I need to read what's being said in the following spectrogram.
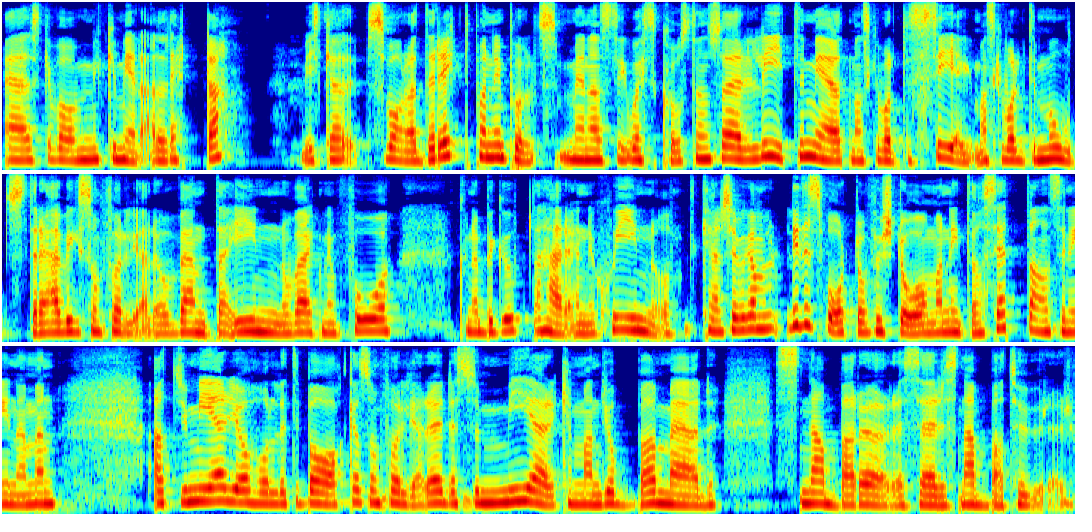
är, ska vara mycket mer alerta. Vi ska svara direkt på en impuls, medan i West Coasten så är det lite mer att man ska vara lite seg, man ska vara lite motsträvig som följare och vänta in och verkligen få kunna bygga upp den här energin. Och kanske kan vara lite svårt att förstå om man inte har sett dansen innan, men att ju mer jag håller tillbaka som följare, desto mer kan man jobba med snabba rörelser, snabba turer.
